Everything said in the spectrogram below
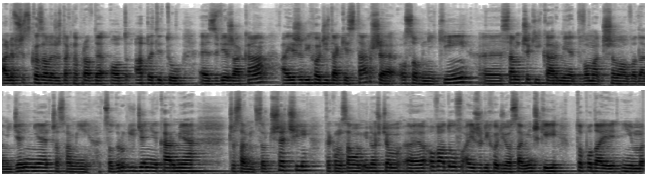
ale wszystko zależy tak naprawdę od apetytu e, zwierzaka, a jeżeli chodzi takie starsze osobniki, e, samczyki karmię dwoma, trzema owadami dziennie, czasami co drugi dzień je karmię, czasami co trzeci, taką samą ilością e, owadów, a jeżeli chodzi o samiczki, to podaję im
